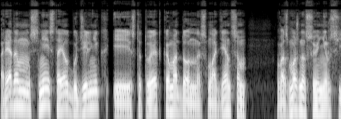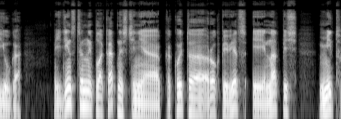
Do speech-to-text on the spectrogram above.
Рядом с ней стоял будильник и статуэтка Мадонны с младенцем, возможно, сувенир с юга. Единственный плакат на стене — какой-то рок-певец и надпись «Meet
